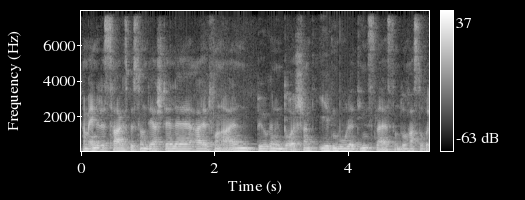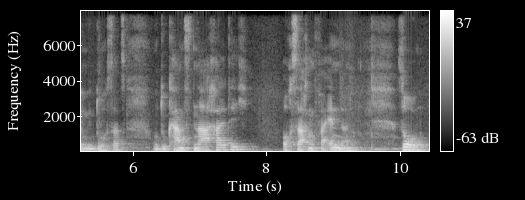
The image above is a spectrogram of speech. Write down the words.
am Ende des Tages bist du an der Stelle halt von allen Bürgern in Deutschland irgendwo der Dienstleister und du hast auch irgendwie einen Durchsatz und du kannst nachhaltig auch Sachen verändern. So,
